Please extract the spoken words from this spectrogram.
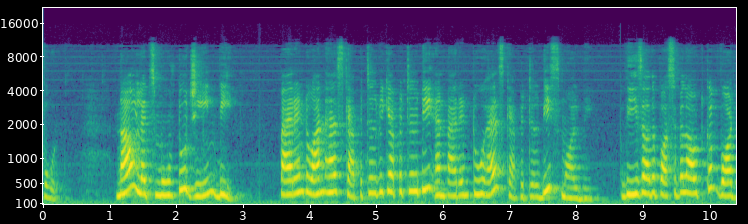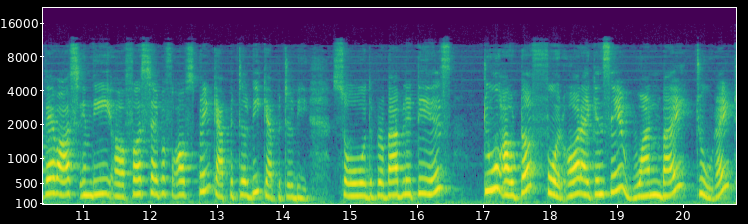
4 Now let's move to gene B. Parent 1 has capital B capital B and parent 2 has capital B small b. These are the possible outcome what they have asked in the uh, first type of offspring capital B capital B. So the probability is 2 out of 4 or I can say 1 by 2 right.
